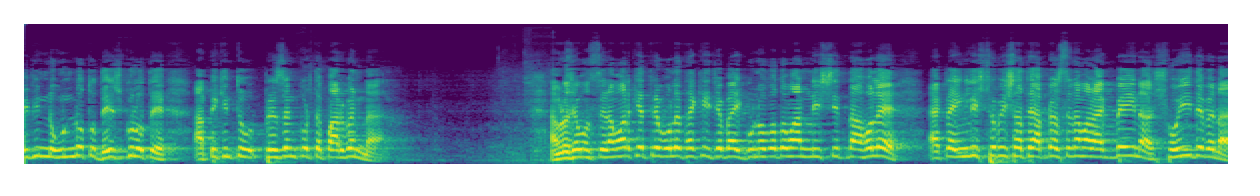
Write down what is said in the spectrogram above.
বিভিন্ন উন্নত দেশগুলোতে আপনি কিন্তু প্রেজেন্ট করতে পারবেন না। আমরা যেমন সিনেমার ক্ষেত্রে বলে থাকি যে, ভাই, গুণগত মান নিশ্চিত না হলে একটা ইংলিশ ছবির সাথে আপনার সিনেমা রাখবেই না, সই দেবে না।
